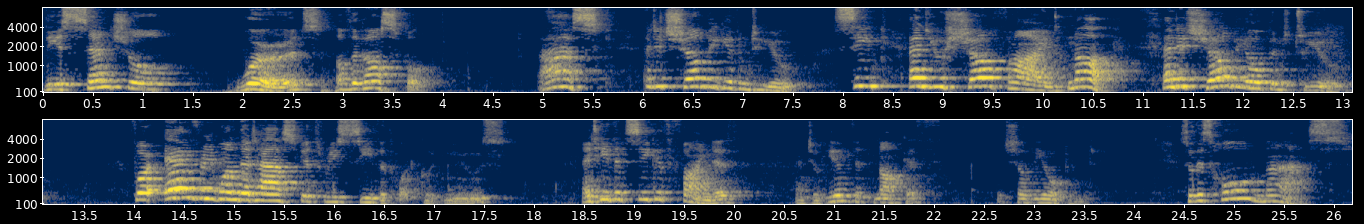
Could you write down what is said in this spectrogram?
the essential words of the gospel. Ask, and it shall be given to you. Seek, and you shall find. Knock, and it shall be opened to you. For everyone that asketh receiveth. What good news! And he that seeketh findeth, and to him that knocketh it shall be opened. So this whole Mass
